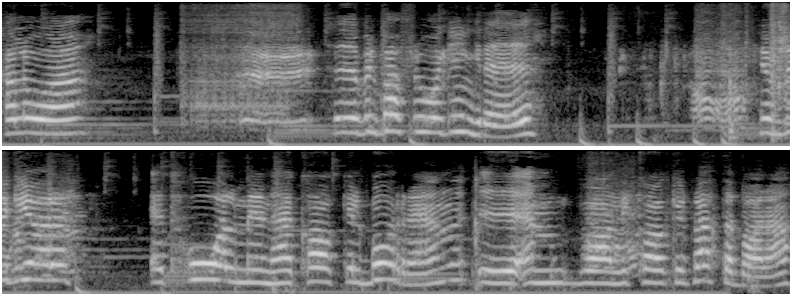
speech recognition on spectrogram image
Hallå? Hej. Jag vill bara fråga en grej. Jag försöker göra ett hål med den här kakelborren i en vanlig kakelplatta bara.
